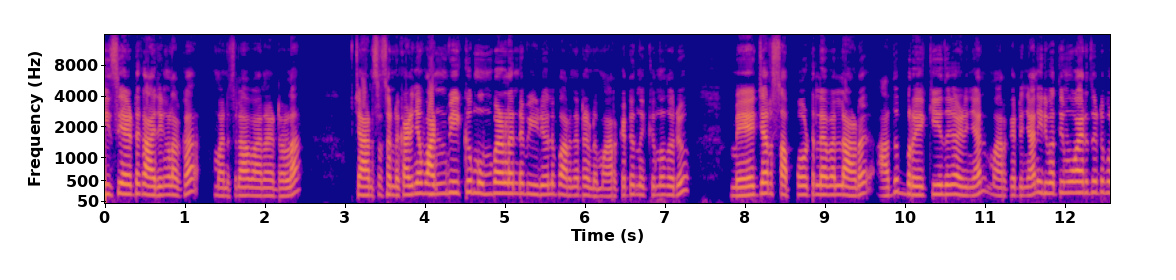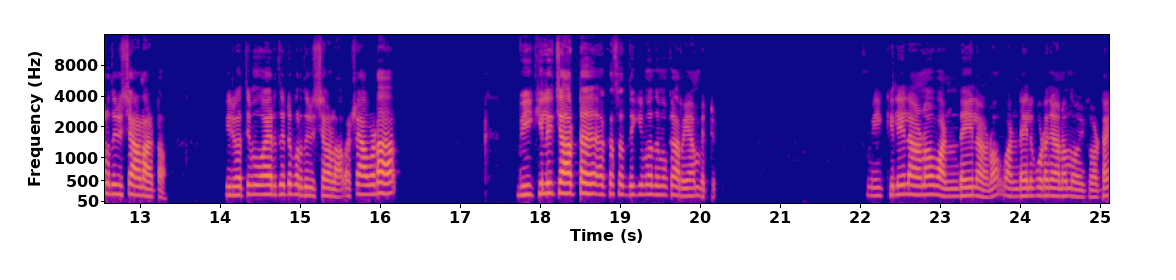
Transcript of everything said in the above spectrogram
ഈസി ആയിട്ട് കാര്യങ്ങളൊക്കെ മനസ്സിലാവാനായിട്ടുള്ള ചാൻസസ് ഉണ്ട്. കഴിഞ്ഞ വൺ വീക്ക് മുമ്പുള്ള എന്റെ വീഡിയോയിൽ പറഞ്ഞിട്ടുണ്ട് മാർക്കറ്റ് നിൽക്കുന്നത് ഒരു മേജർ സപ്പോർട്ട് ലെവലിലാണ് അത് ബ്രേക്ക് ചെയ്ത് കഴിഞ്ഞാൽ മാർക്കറ്റ് ഞാൻ ഇരുപത്തി മൂവായിരത്തിട്ട് പ്രതീക്ഷിച്ച ആളാട്ടോ. ഇരുപത്തി മൂവായിരത്തിട്ട് പ്രതീക്ഷിച്ച ആളാണ് പക്ഷെ അവിടെ വീക്കിലി ചാർട്ട് ഒക്കെ ശ്രദ്ധിക്കുമ്പോൾ നമുക്ക് അറിയാൻ പറ്റും. വീക്കിലിയിലാണോ വൺ ഡേയിലാണോ? വൺ ഡേയിൽ കൂടെ ഞാനൊന്ന് നോക്കിക്കോട്ടെ.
